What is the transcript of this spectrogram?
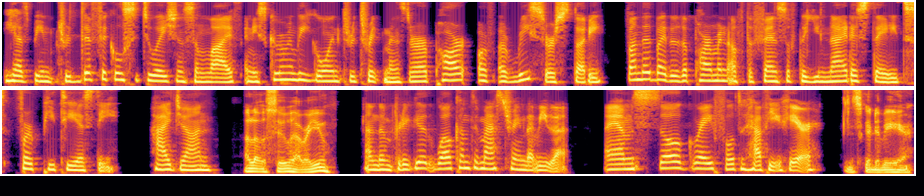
He has been through difficult situations in life and is currently going through treatments that are part of a research study funded by the Department of Defense of the United States for PTSD. Hi, John. Hello, Sue. How are you? I'm doing pretty good. Welcome to Mastering La Vida. I am so grateful to have you here. It's good to be here.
